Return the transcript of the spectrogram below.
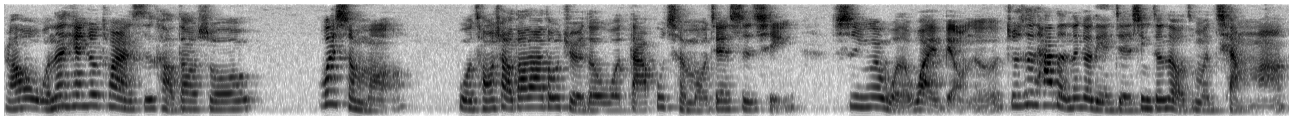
然后我那天就突然思考到说，为什么我从小到大都觉得我达不成某件事情，是因为我的外表呢？就是它的那个连结性真的有这么强吗？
